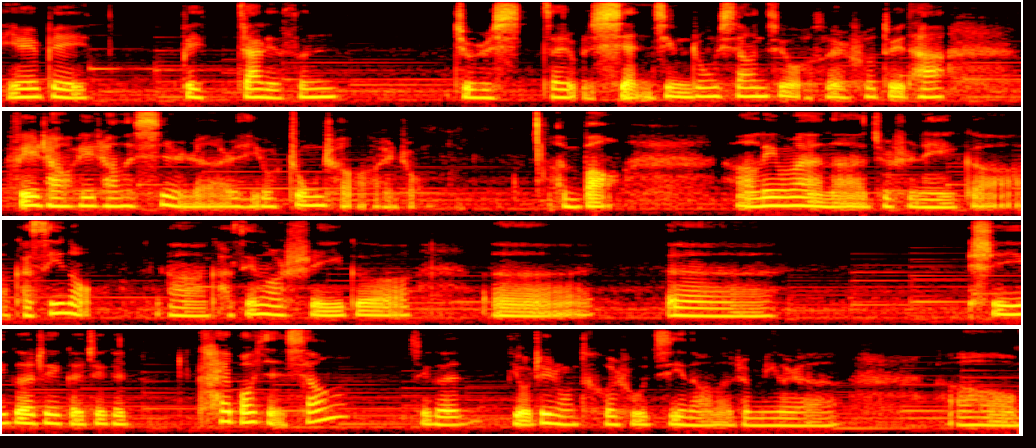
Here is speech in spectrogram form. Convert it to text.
因为被被加里森就是在险境中相救，所以说对他非常非常的信任，而且又忠诚那种，很棒。啊，另外呢，就是那个 Casino，啊，Casino 是一个呃呃，是一个这个这个开保险箱，这个有这种特殊技能的这么一个人。然后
